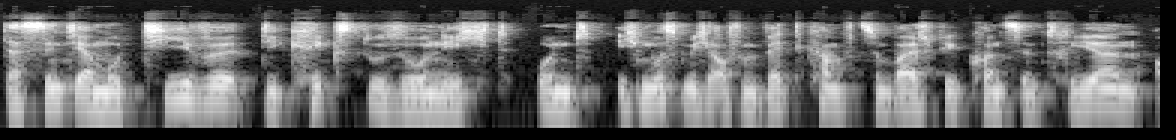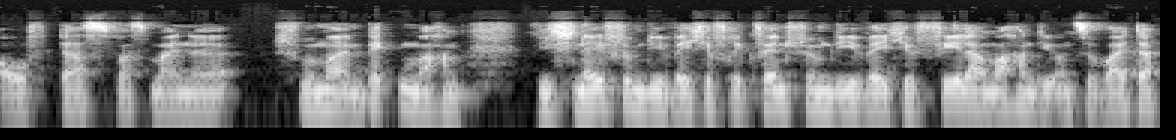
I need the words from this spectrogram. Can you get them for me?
Das sind ja Motive, die kriegst du so nicht. Und ich muss mich auf den Wettkampf zum Beispiel konzentrieren auf das, was meine Schwimmer im Becken machen. Wie schnell schwimmen die, welche Frequenz schwimmen die, welche Fehler machen die und so weiter.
